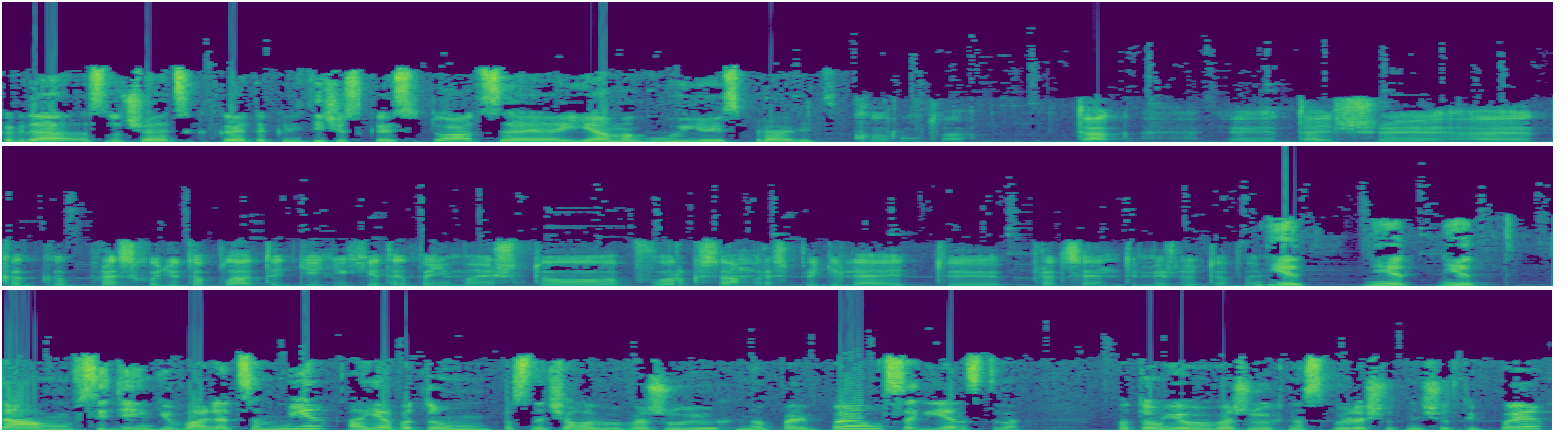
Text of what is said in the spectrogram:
когда случается какая-то критическая ситуация, я могу ее исправить. Круто. Так, дальше, э, как происходит оплата денег? Я так понимаю, что Upwork сам распределяет э, проценты между тобой? Нет, нет, нет. Там все деньги валятся мне, а я потом сначала вывожу их на PayPal с агентства, потом я вывожу их на свой расчетный счет ИП,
